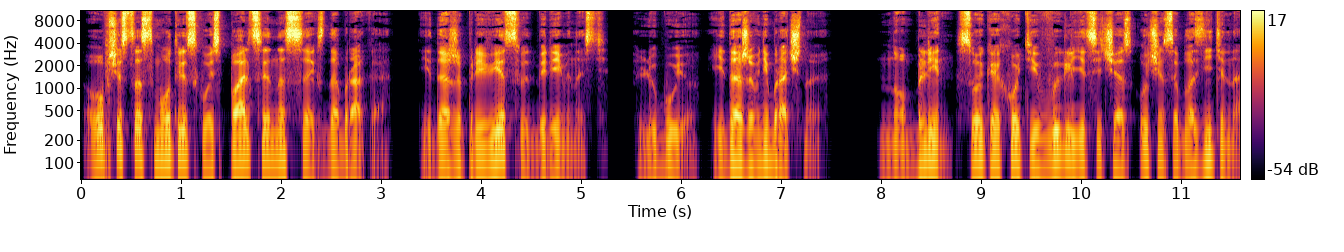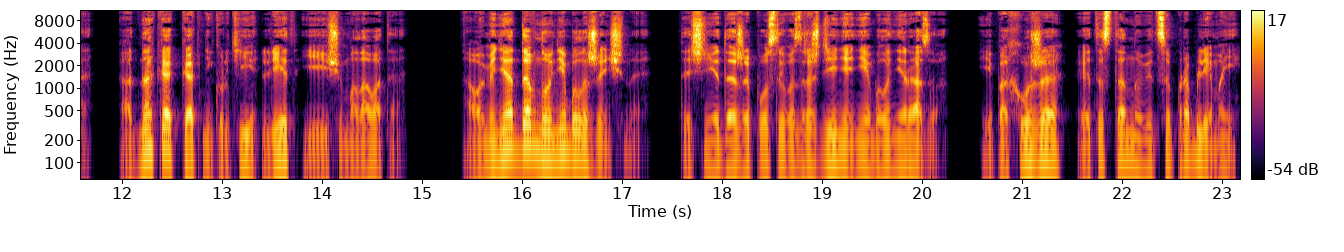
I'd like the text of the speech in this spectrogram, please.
общество смотрит сквозь пальцы на секс до брака и даже приветствует беременность, любую, и даже внебрачную. Но, блин, Сойка хоть и выглядит сейчас очень соблазнительно, однако, как ни крути, лет ей еще маловато. А у меня давно не было женщины. Точнее, даже после возрождения не было ни разу. И, похоже, это становится проблемой.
